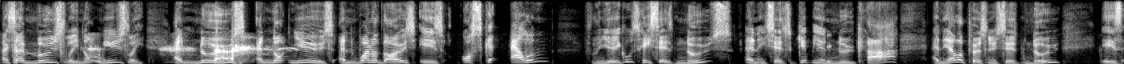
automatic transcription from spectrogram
They say muesli, not muesli, and news and not news. And one of those is Oscar Allen from the Eagles. He says news, and he says get me a new car. And the other person who says new is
